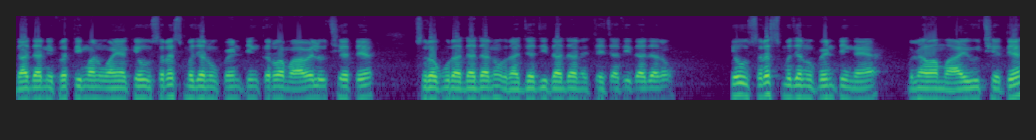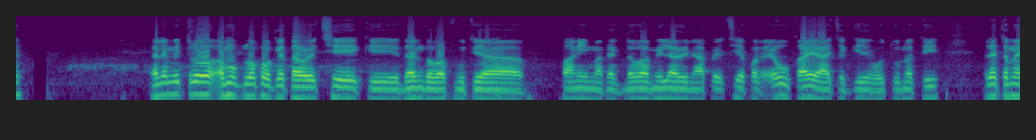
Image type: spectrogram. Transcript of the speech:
દાદાની પ્રતિમાનું અહીંયા કેવું સરસ મજાનું પેઇન્ટિંગ કરવામાં આવેલું છે તે. સુરપુરા દાદાનું, રાજાજી દાદા અને તેજાજી દાદાનું. કેવું સરસ મજાનું પેઇન્ટિંગ અહીંયા બનાવવામાં આવ્યું છે તે. અને મિત્રો અમુક લોકો કહેતા હોય છે કે દાનબા બાપુ ત્યાં પાણીમાં કંઈક દવા મિલાવીને આપે છે પણ એવું કાંઈ આ જગ્યાએ હોતું નથી. એટલે તમે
